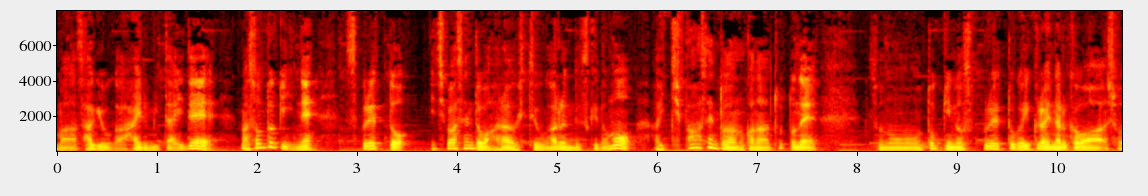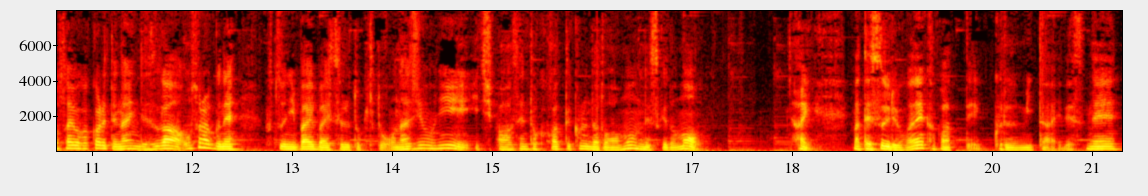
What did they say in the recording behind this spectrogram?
まあ、作業が入るみたいで、まあ、その時にね、スプレッド、1%は払う必要があるんですけども、あ、1%なのかな？ちょっとね、その時のスプレッドがいくらになるかは詳細は書かれてないんですが、おそらくね、普通に売買する時と同じように1%かかってくるんだとは思うんですけども、はい。まあ、手数料がね、かかってくるみたいですね。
